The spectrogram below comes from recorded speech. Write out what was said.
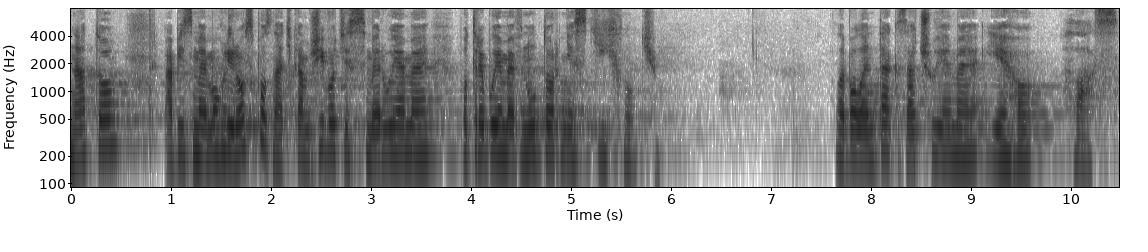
Na to, aby sme mohli rozpoznať, kam v živote smerujeme, potrebujeme vnútorne stíchnuť. Lebo len tak začujeme jeho hlas.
